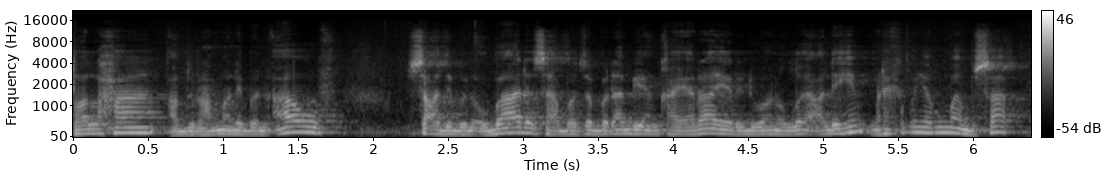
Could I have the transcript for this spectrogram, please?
Talha, Abdurrahman ibn Auf, Sa'ad ibn Ubadah, sahabat-sahabat Nabi yang kaya raya ridwanullah alaihim, mereka punya rumah besar.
